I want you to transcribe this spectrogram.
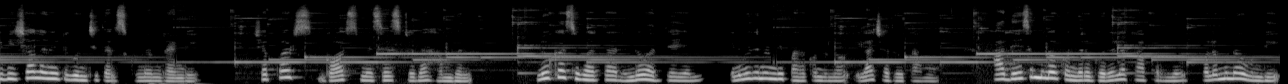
ఈ విషయాలన్నిటి గురించి తెలుసుకుందాం రండి. Shepherds God's message to the humble లూకాసు వార్త రెండవ అధ్యాయం ఎనిమిది నుండి పదకొండులో ఇలా చదువుతాము. ఆ దేశంలో కొందరు గొర్రెల కాపరులు పొలములో ఉండి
